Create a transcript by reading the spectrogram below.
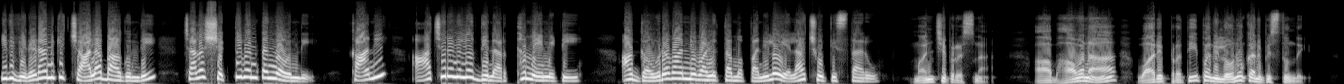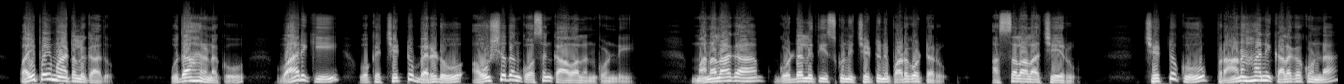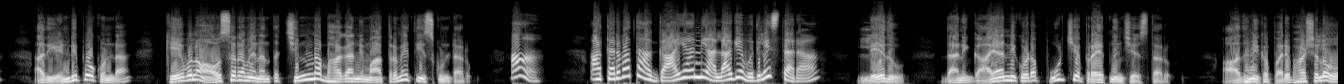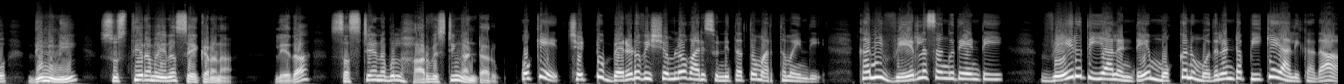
ఇది వినడానికి చాలా బాగుంది చాలా శక్తివంతంగా ఉంది. కాని ఆచరణలో దీని అర్థమేమిటి ఆ గౌరవాన్ని వాళ్ళు తమ పనిలో ఎలా చూపిస్తారు? మంచి ప్రశ్న. ఆ భావన వారి ప్రతి పనిలోనూ కనిపిస్తుంది. పైపై మాటలు కాదు. ఉదాహరణకు వారికి ఒక చెట్టు బెరడు ఔషధం కోసం కావాలనుకోండి. మనలాగా గొడ్డలి తీసుకుని చెట్టుని పడగొట్టరు. అస్సలలా చేయరు చెట్టుకు ప్రాణహాని కలగకుండా అది ఎండిపోకుండా కేవలం అవసరమైనంత చిన్న భాగాన్ని మాత్రమే తీసుకుంటారు. ఆ ఆ తర్వాత ఆ గాయాన్ని అలాగే వదిలేస్తారా? లేదు దాని గాయాన్ని కూడా పూడ్చే ప్రయత్నం చేస్తారు. ఆధునిక పరిభాషలో దీనిని సుస్థిరమైన సేకరణ లేదా సస్టైనబుల్ హార్వెస్టింగ్ అంటారు. ఓకే చెట్టు బెరడు విషయంలో వారి సున్నితత్వం అర్థమైంది. కాని వేర్ల సంగతేంటి వేరు తీయాలంటే మొక్కను మొదలంట పీకేయాలి కదా.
